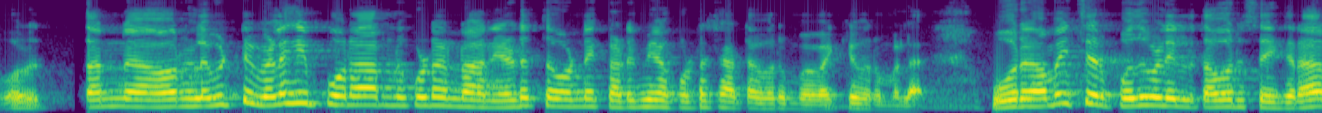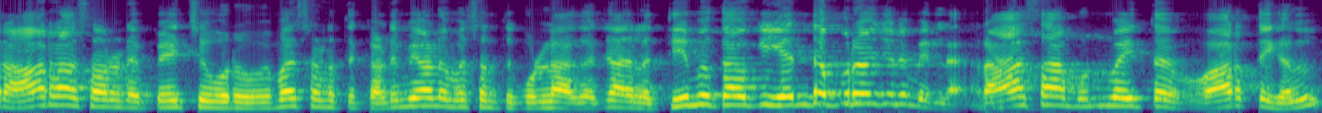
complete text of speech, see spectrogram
ஒரு தன்னை அவர்களை விட்டு விலகி போறாருன்னு கூட நான் எடுத்த உடனே கடுமையா குற்றச்சாட்டை விரும்ப வைக்க விரும்பல. ஒரு அமைச்சர் பொதுவெளியில் தவறு செய்கிறார். ஆர் ராசாவுடைய பேச்சு ஒரு விமர்சனத்துக்கு கடுமையான விமர்சனத்துக்கு உள்ளாகச்சு. அதுல திமுகவுக்கு எந்த பிரயோஜனமும் இல்லை. ராசா முன்வைத்த வார்த்தைகள்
